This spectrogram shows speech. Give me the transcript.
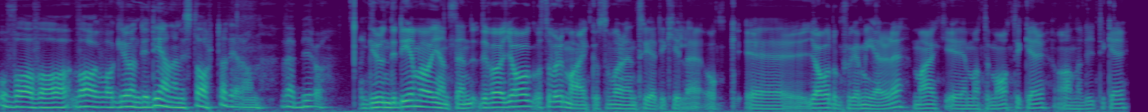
Och vad var, vad var grundidén när ni startade er webbyrå? Grundidén var egentligen, det var jag och så var det Mike och så var det en tredje kille och eh, jag var då programmerare, Mike är matematiker och analytiker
